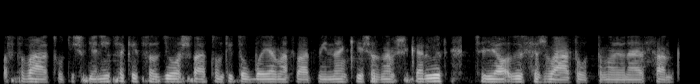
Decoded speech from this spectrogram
azt a váltót is. Ugye 400 gyors váltón titokban érmet vált mindenki, és az nem sikerült, úgyhogy az összes váltót nagyon elszánt,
